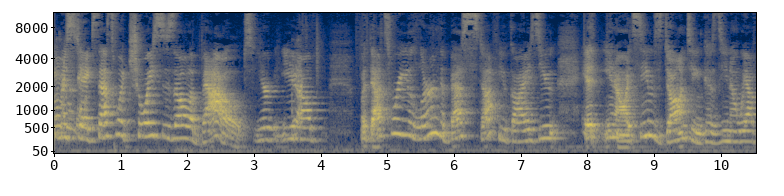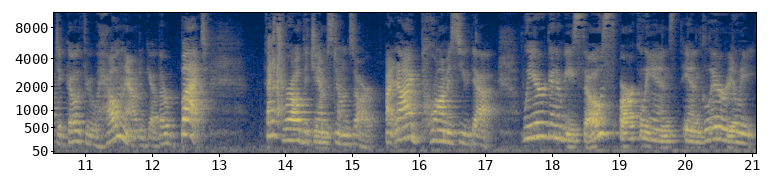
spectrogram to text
another one. mistakes. That's what choice is all about. You're, you Yeah. know, but that's where you learn the best stuff, you guys. You, it, you know, it seems daunting because you know we have to go through hell now together, but that's where all the gemstones are, and I promise you that. We are going to be so sparkly and, and glittery,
